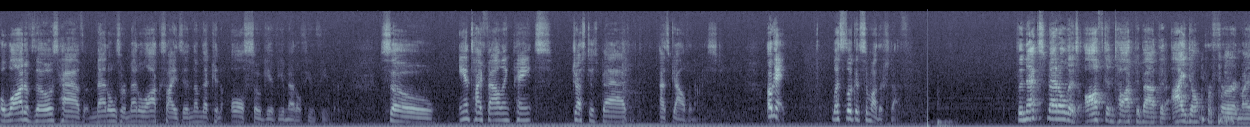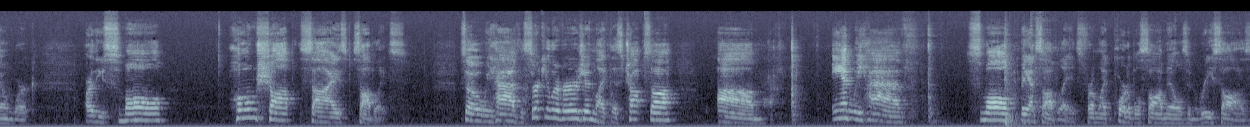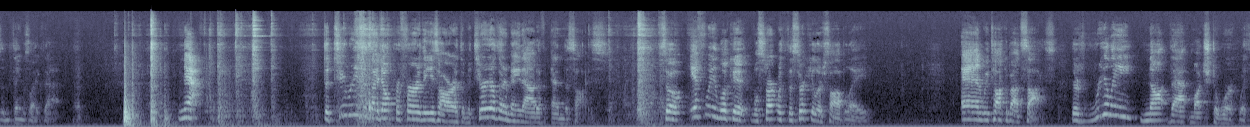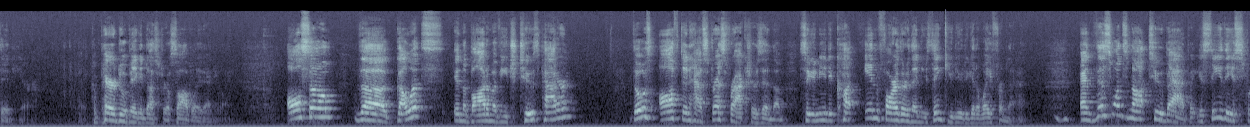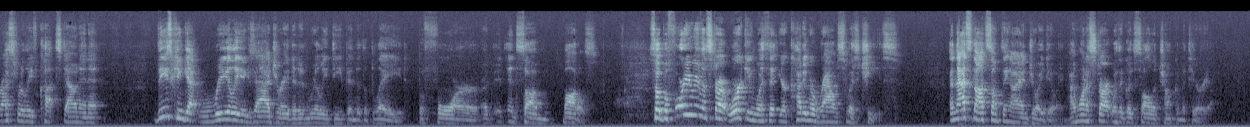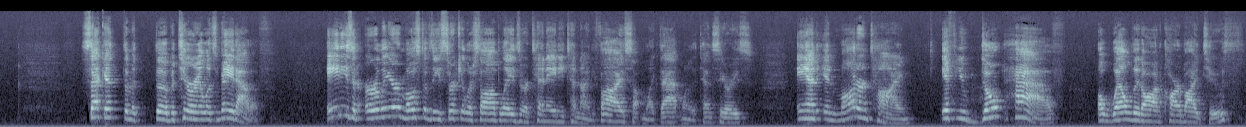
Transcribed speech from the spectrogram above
A lot of those have metals or metal oxides in them that can also give you metal fume fever. So anti-fouling paints just as bad as galvanized. Okay, let's look at some other stuff. The next metal that's often talked about that I don't prefer in my own work are these small home shop sized saw blades. So we have the circular version like this chop saw, um, and we have small bandsaw blades from like portable sawmills and resaws and things like that. Now, the two reasons I don't prefer these are the material they're made out of and the size. So if we look at, we'll start with the circular saw blade, and we talk about size. There's really not that much to work with in here, okay, compared to a big industrial saw blade anyway. Also, the gullets in the bottom of each tooth pattern, those often have stress fractures in them, so you need to cut in farther than you think you do to get away from that. And this one's not too bad, but you see these stress relief cuts down in it. These can get really exaggerated and really deep into the blade before, uh, in some models. So before you even start working with it, you're cutting around Swiss cheese. And that's not something I enjoy doing. I want to start with a good solid chunk of material. Second, the, the material it's made out of. 80s and earlier, most of these circular saw blades are 1080, 1095, something like that, one of the 10 series. And in modern time, if you don't have a welded on carbide tooth,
